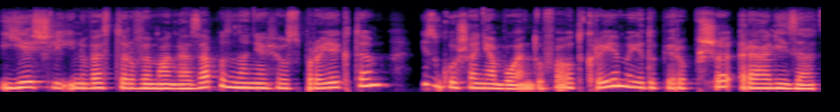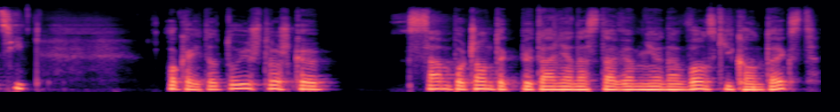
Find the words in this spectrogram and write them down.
jeśli inwestor wymaga zapoznania się z projektem i zgłoszenia błędów, a odkryjemy je dopiero przy realizacji? Okej, to tu już troszkę sam początek pytania nastawia mnie na wąski kontekst,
